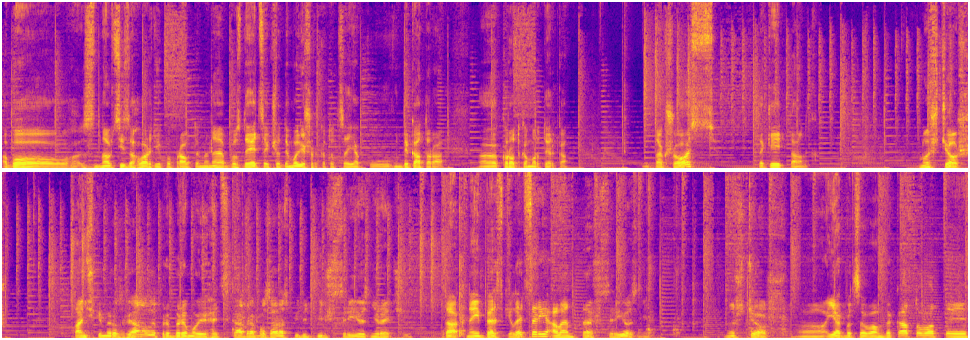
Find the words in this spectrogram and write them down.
Або знавці за гвардії поправте мене, бо здається, якщо демолішерка, то це як у індикатора е, коротка мортирка. Так що ось такий танк. Ну що ж, танчики ми розглянули, приберемо їх геть з кадра, бо зараз підуть більш серйозні речі. Так, не імперські лицарі, але теж серйозні. Ну що ж, як би це вам викатувати?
